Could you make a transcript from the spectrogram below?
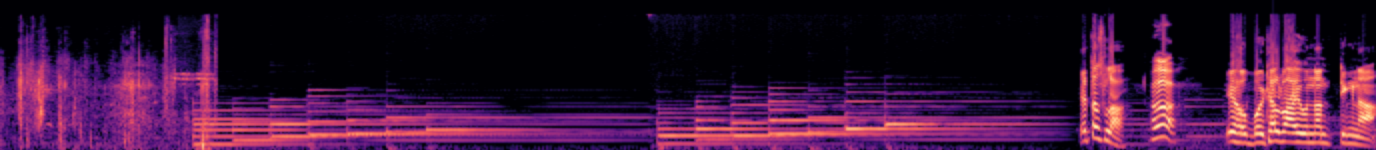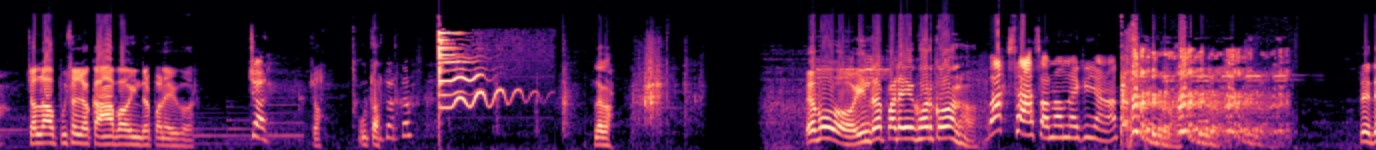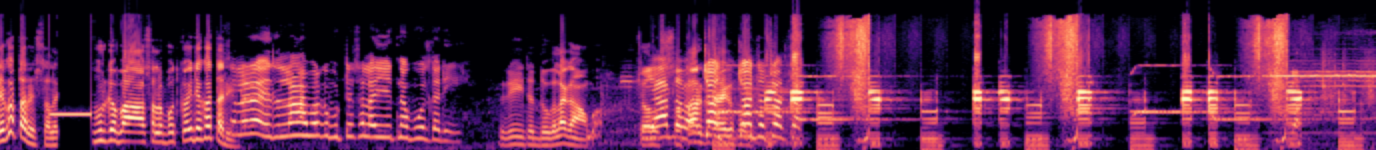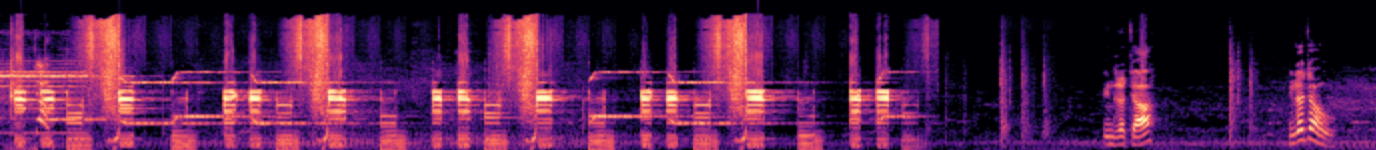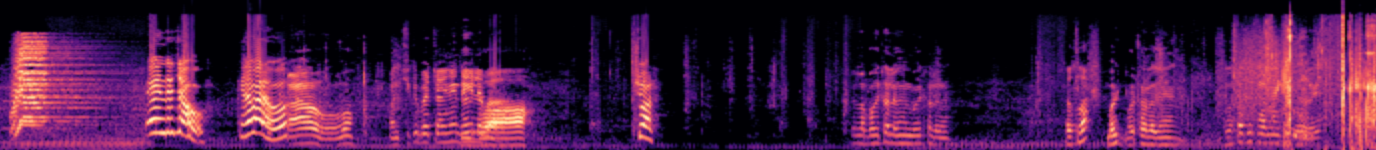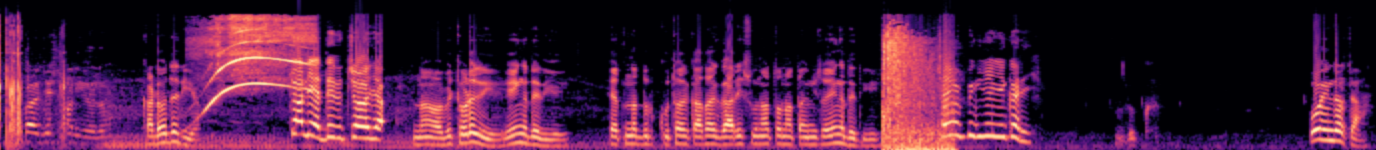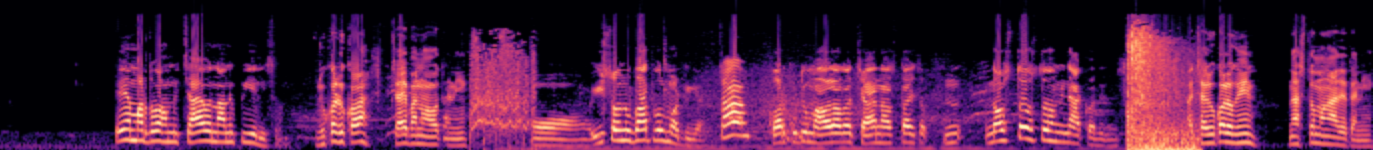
ए तसला हाँ। ए हो बैठल बा एगो नन टिंगना। चल आप पूछल जाओ कहाँ बा इंद्र पांडे घर चल। चल उतर। उतर कर। लगा। ए वो इंद्र पांडे घर कौन है? बक्सा सन हम नहीं जानत। रे देखो तारे साला। के बा साला बहुत कई देखो तारी। चल रे लड़ा भर के बुट्टे साला ये इतना बोलता रे ये तो दोगला गाँव बा। चल तो सतार चल चल चल चल चल। इंद्र चा? इंद्र चा हो? ए इंद्र जाओ केना बार हो? का हो पंछी के बेचैनी धइले बा। चल। चल बैठल लेकिन बैठल लेकिन तसला बैठ बैठल लेकिन दोसर कुछ नहीं के रे पर जस्ट खाली गेलो काटो दे दिया। चल ये दे दे, चल जा। ना अभी थोड़े दिए यहीं दे दिए। इतना दूर कुतर का था गाड़ी सुना तो ना तो इन्हीं से यहीं दे दिए। सही में पिक जाइए करी। रुक। ओ इंद्र चा ए मर्दवा हमने चाय और नानू पिए ली सन। रुका रुका चाय बनवाओ तनी ओ ई सब नु बात बोल मर दिया चल कर कुटुम आवला बा चाय नाश्ता ई सब न- नाश्तो उस्तो हमने ना कर दी अच्छा रुका लोगिन नाश्तो मंगा दे तनी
